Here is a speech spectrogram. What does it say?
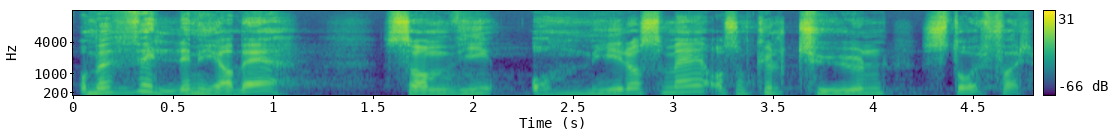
og med veldig mye av det som vi omgir oss med, og som kulturen står for.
